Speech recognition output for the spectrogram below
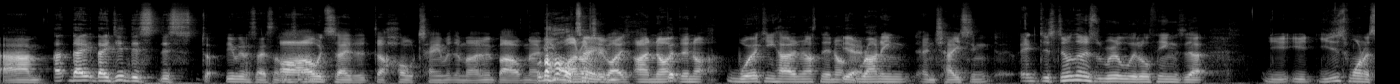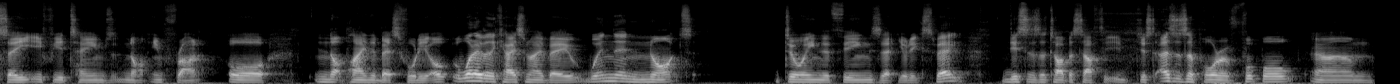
um, uh, they they did this. This you were going to say something? Oh, I would say that the whole team at the moment, but maybe the whole one or two guys are not. but- they're not working hard enough. They're not Yeah. running and chasing, and just doing those real little things that you you, you just want to see if your team's not in front or not playing the best footy or whatever the case may be. When they're not doing the things that you'd expect, this is the type of stuff that you just as a supporter of football, um,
